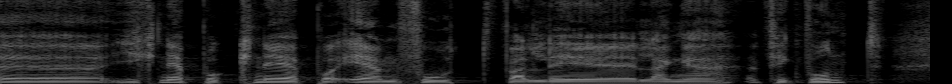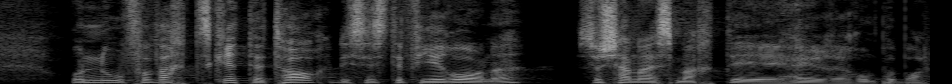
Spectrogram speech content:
Uh, gikk ned på kne på én fot veldig lenge. Fikk vondt. Og nå, for hvert skritt jeg tar de siste fire årene, så kjenner jeg smerte i høyre rumpeball.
